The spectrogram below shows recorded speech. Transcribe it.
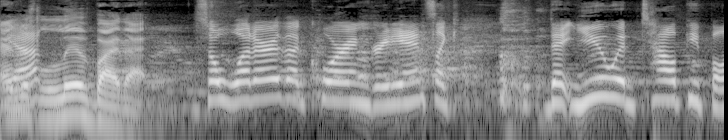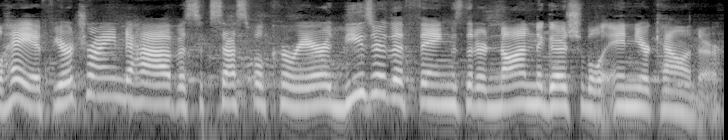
And Yep. just live by that. So, what are the core ingredients like that you would tell people? Hey, if you're trying to have a successful career, these are the things that are non-negotiable in your calendar.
